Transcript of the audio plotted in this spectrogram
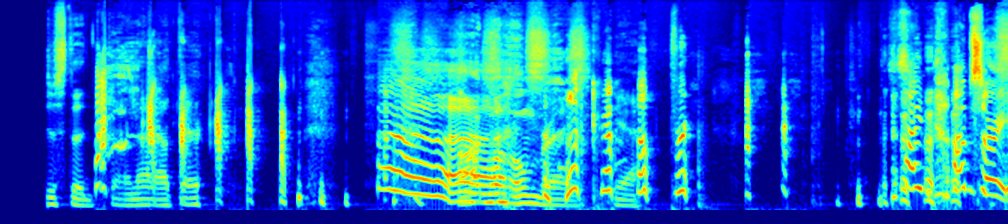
Just to throw that out there. Ah. Aqua hombre. Yeah. I, I'm sorry.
